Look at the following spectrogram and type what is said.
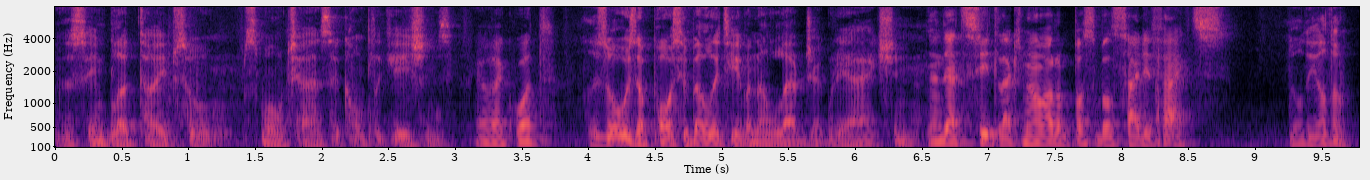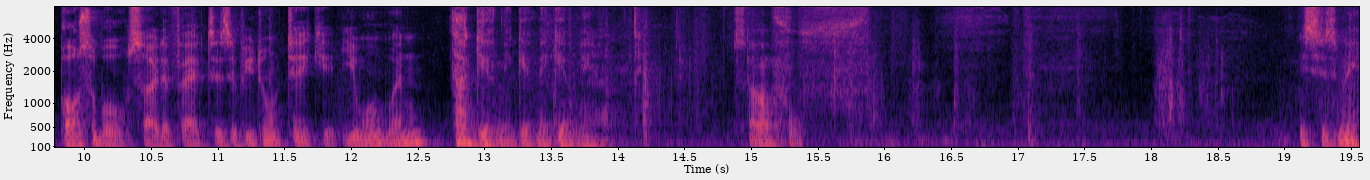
The same blood type, so small chance of complications. Yeah, like what? There's always a possibility of an allergic reaction. And that's it, like no other possible side effects. No, the other possible side effect is if you don't take it, you won't win. Now, give me, give me, give me. So, phew. this is me.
